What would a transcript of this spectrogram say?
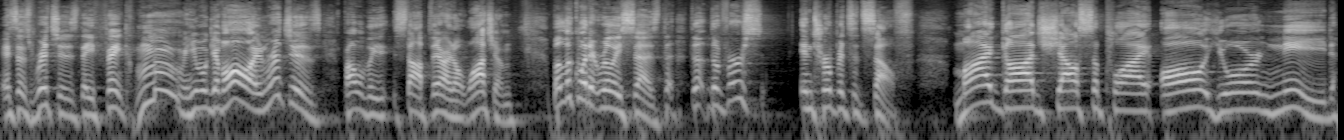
it says riches, they think, hmm, he will give all in riches. Probably stop there, I don't watch them. But look what it really says. The, the, the verse interprets itself. My God shall supply all your need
